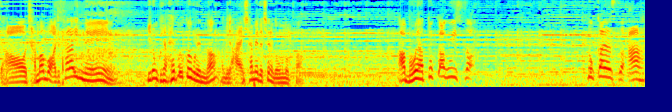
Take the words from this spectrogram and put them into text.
자, 어, 잠만보 아직 살아있네. 이런 그냥 해볼 걸 그랬나? 근데, 아이, 샤메드 체력 너무 높아. 아, 뭐야, 또 까고 있어. 또 까였어, 아.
